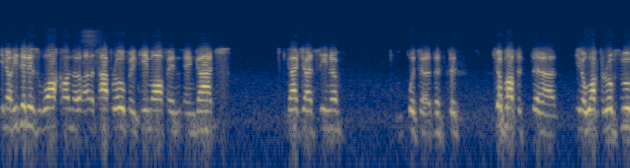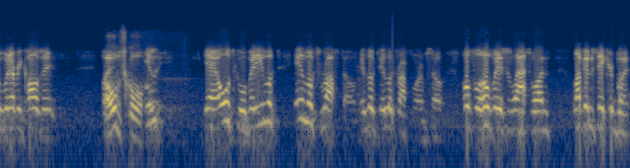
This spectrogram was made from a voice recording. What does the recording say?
you know he did his walk on the on the top rope and came off and and got got John Cena with the the, the jump off the uh, you know walk the ropes move, whatever he calls it. But Old school. he, yeah, old school, but he looked it looked rough though. It looked it looked rough for him. So hopefully hopefully this is the last one. Love you, Undertaker, but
